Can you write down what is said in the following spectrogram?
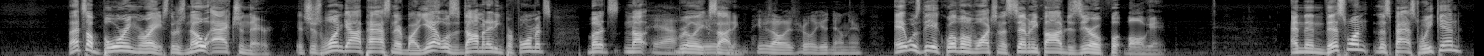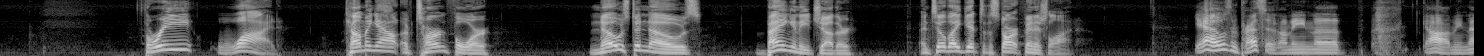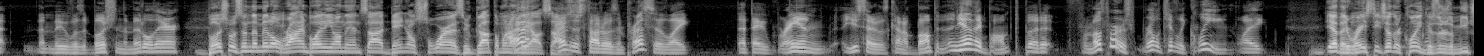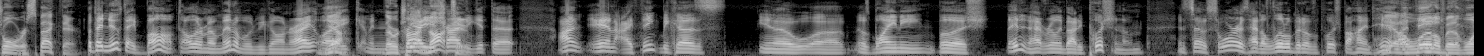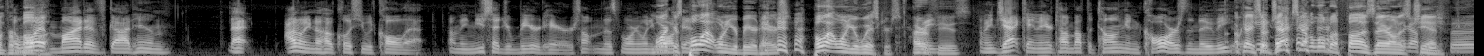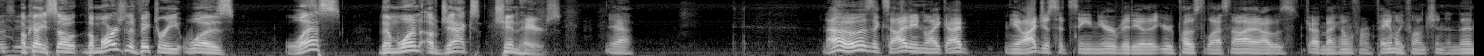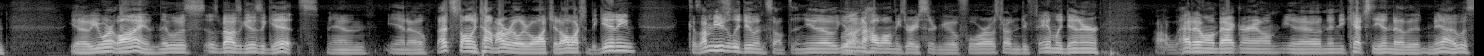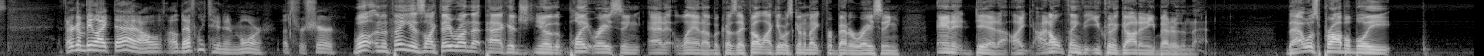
That's a boring race. There's no action there. It's just one guy passing everybody. Yeah, it was a dominating performance, but it's not yeah, really he exciting. Was, he was always really good down there. It was the equivalent of watching a 75 to 0 football game. And then this one, this past weekend, three wide coming out of turn four, nose to nose, banging each other until they get to the start finish line. Yeah, it was impressive. I mean, uh, God, I mean that that move was it Busch in the middle there. Busch was in the middle, Ryan Blaney on the inside, Daniel Suarez who got the one on I, the outside. I just thought it was impressive, like that they ran. You said it was kind of bumping, and yeah, they bumped, but it, for the most part, it was relatively clean. Like yeah, they raced each other clean because there's a mutual respect there. But they knew if they bumped, all their momentum would be gone, right? Like, yeah, I mean, they were trying yeah, not trying to. to get that. I and I think because you know uh, it was Blaney, Busch, they didn't have really anybody pushing them, and so Suarez had a little bit of a push behind him. He had I a think, little bit of one for What might have got him that I don't even know how close you would call that. I mean, you said your beard hair or something this morning when you Marcus, walked in. Marcus, pull out one of your beard hairs. pull out one of your whiskers. I, I mean, refuse. I mean, Jack came in here talking about the tongue and cars, the movie. Okay, so Jack's got a little bit of fuzz there on I his got chin. fuzz, yeah. Okay, so the margin of victory was less than one of Jack's chin hairs. Yeah. No, it was exciting. Like I, you know, I just had seen your video that you posted last night. I was driving back home from a family function, and then, you know, you weren't lying. It was it was about as good as it gets, and you know, that's the only time I really watch it. I'll watch the beginning because I'm usually doing something. You know, you Right. don't know how long these races are gonna go for. I was trying to do family dinner. I had it on the background, you know, and then you catch the end of it, and yeah, it was. If they're gonna be like that, I'll I'll definitely tune in more. That's for sure. Well, and the thing is, like, they run that package, you know, the plate racing at Atlanta because they felt like it was going to make for better racing, and it did. Like, I don't think that you could have got any better than that. That was probably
